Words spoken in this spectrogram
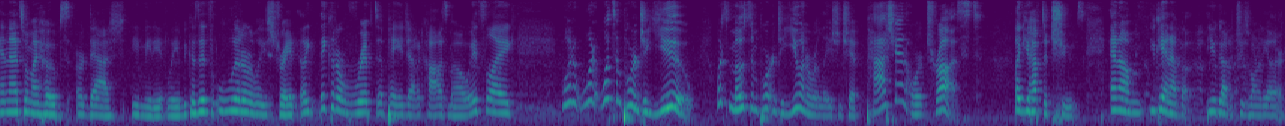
and that's when my hopes are dashed immediately because it's literally straight like they could have ripped a page out of Cosmo. It's like what what what's important to you? What's most important to you in a relationship? Passion or trust? Like you have to choose. And um you can't have both. You got to choose one or the other.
